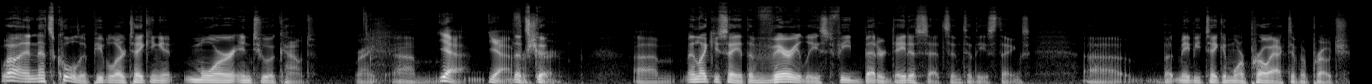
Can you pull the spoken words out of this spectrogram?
Well, and that's cool that people are taking it more into account, right? Um, Yeah, yeah, That's for good. Um, and like you say, at the very least, feed better data sets into these things, uh, but maybe take a more proactive approach.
